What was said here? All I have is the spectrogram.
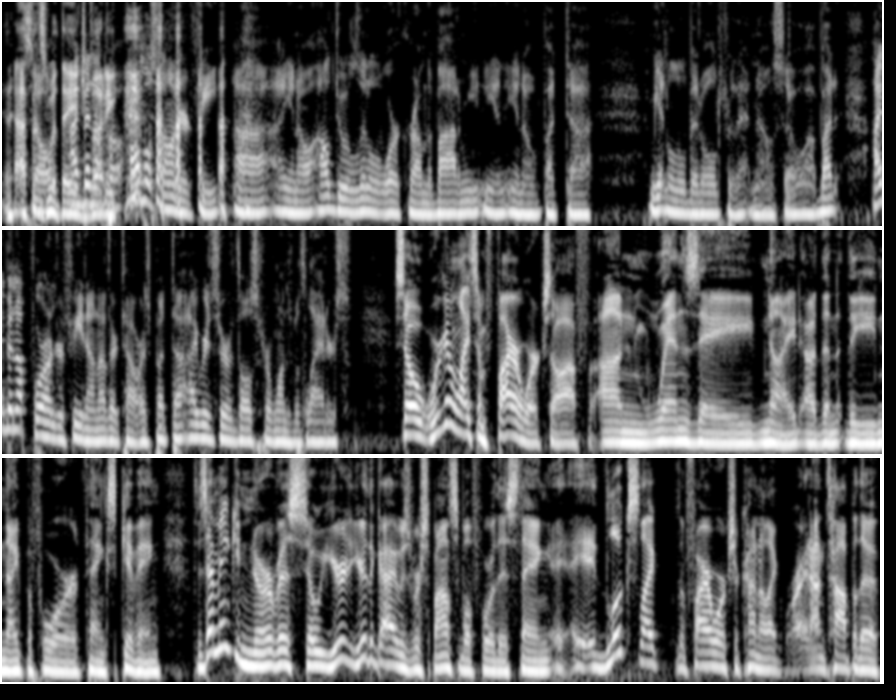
it happens so with age, I've been buddy. up uh, almost 100 feet. Uh, you know, I'll do a little work around the bottom, you, you, know, but uh, I'm getting a little bit old for that now. So, uh, but I've been up 400 feet on other towers, but uh, I reserve those for ones with ladders. So we're going to light some fireworks off on Wednesday night, uh, the the night before Thanksgiving. Does that make you nervous? So you're you're the guy who's responsible for this thing. It, it looks like the fireworks are kind of like right on top of the,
